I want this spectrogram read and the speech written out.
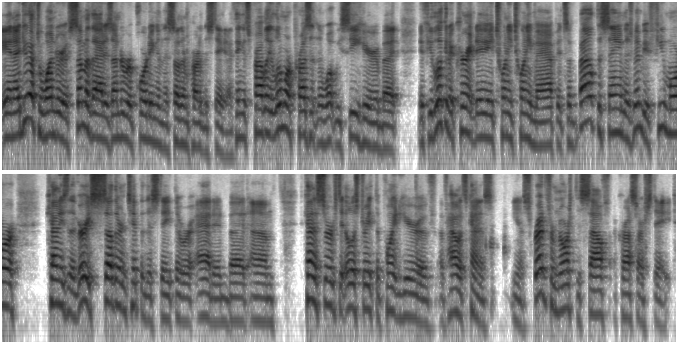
and I do have to wonder if some of that is underreporting in the southern part of the state. I think it's probably a little more present than what we see here. But if you look at a current day 2020 map, it's about the same. There's maybe a few more counties in the very southern tip of the state that were added, but um, kind of serves to illustrate the point here of, of how it's kind of you know spread from north to south across our state.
